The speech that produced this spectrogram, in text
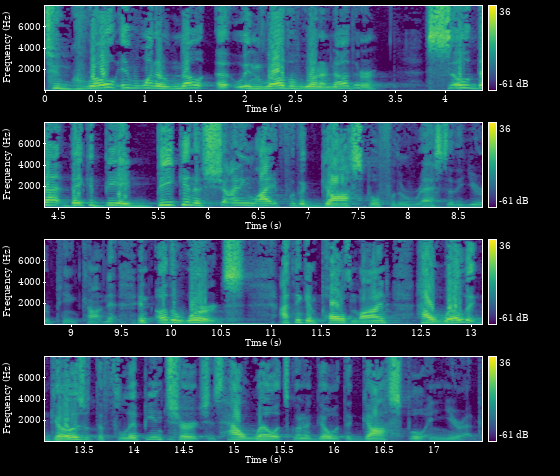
to grow in one another, uh, in love of one another, so that they could be a beacon of shining light for the gospel for the rest of the European continent. In other words, I think in Paul's mind, how well it goes with the Philippian church is how well it's going to go with the gospel in Europe.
